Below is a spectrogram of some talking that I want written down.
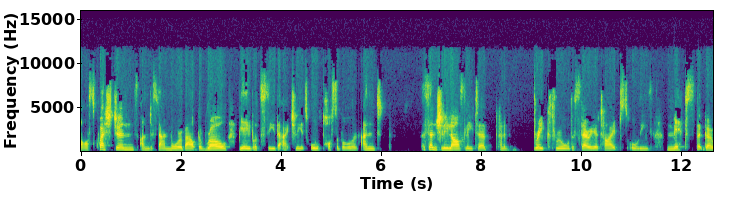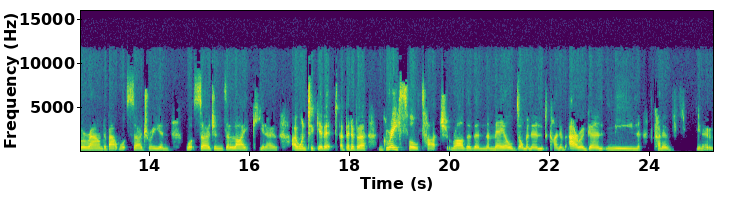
ask questions, understand more about the role, be able to see that actually it's all possible. And essentially, lastly, to kind of break through all the stereotypes, all these myths that go around about what surgery and what surgeons are like. You know, I want to give it a bit of a graceful touch rather than the male dominant, kind of arrogant, mean, kind of you know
